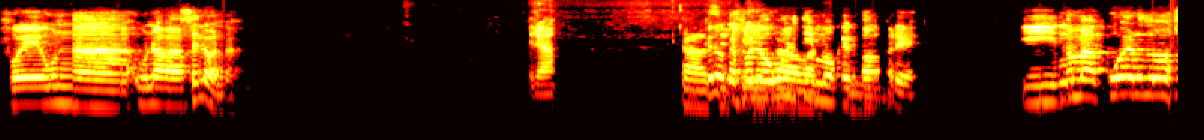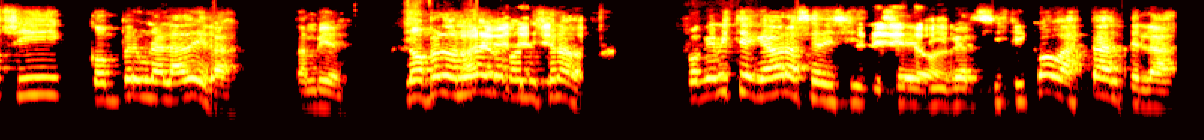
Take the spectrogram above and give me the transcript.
fue una, Barcelona. Mirá. creo que fue lo último que compré. Y no me acuerdo si compré una ladera también. No, perdón, no aire acondicionado. Porque viste que ahora se, diversificó bastante la,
